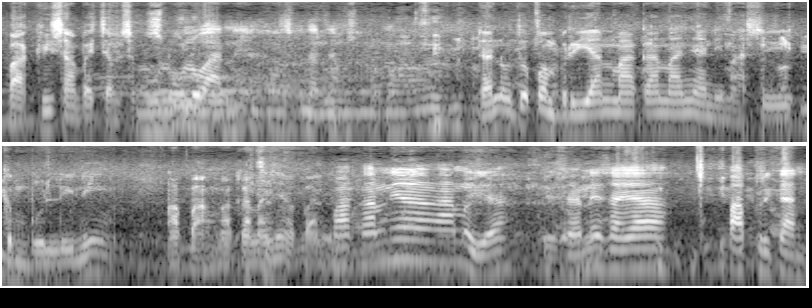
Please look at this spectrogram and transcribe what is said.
pagi sampai jam 10. Sepuluhan ya, sekitar jam 10. Dan untuk pemberian makanannya nih masih gembul ini apa? Makanannya apa nih? Pakannya anu ya, biasanya saya pabrikan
